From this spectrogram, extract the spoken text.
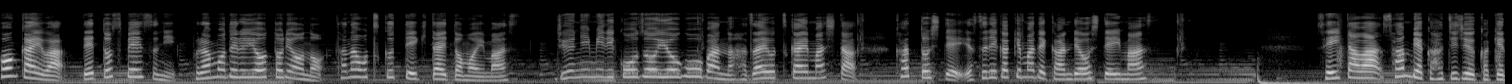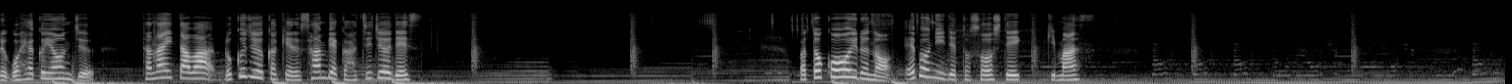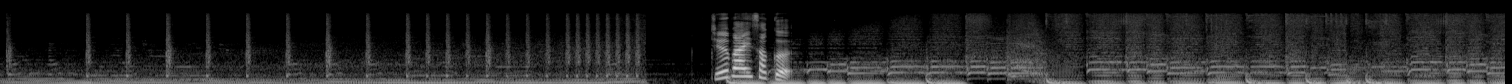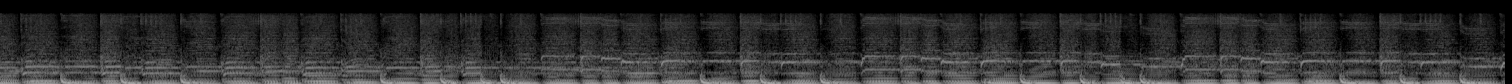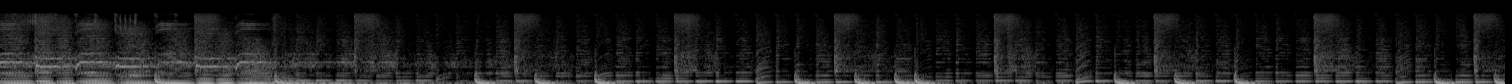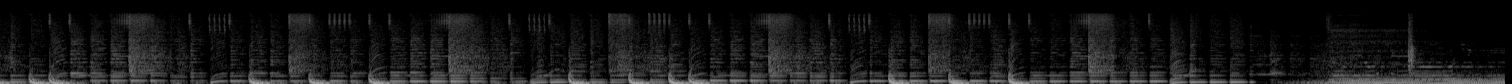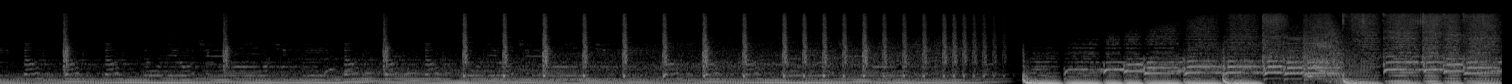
今回はデッドスペースにプラモデル用塗料の棚を作っていきたいと思います。12mm 構造用合板の端材を使いました。カットしてヤスリ掛けまで完了しています。背板は 380×540 棚板は 60×380 です。ワトコオイルのエボニーで塗装していきます。10倍速。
